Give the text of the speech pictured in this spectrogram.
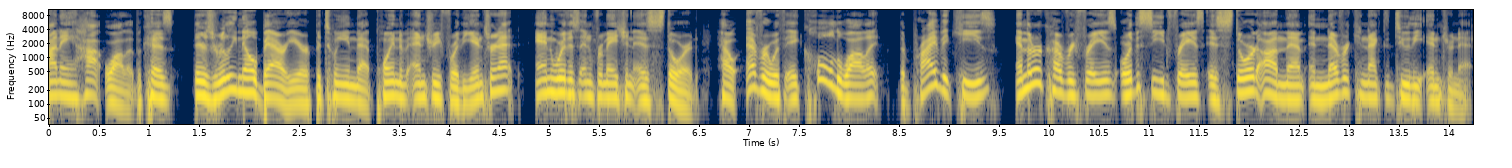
on a hot wallet because there's really no barrier between that point of entry for the internet and where this information is stored. However, with a cold wallet, the private keys and the recovery phrase or the seed phrase is stored on them and never connected to the internet.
